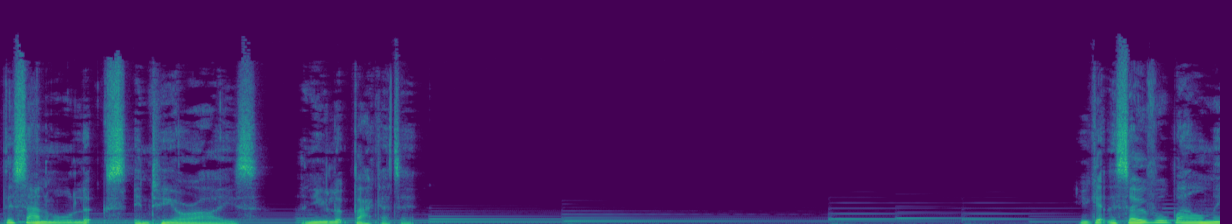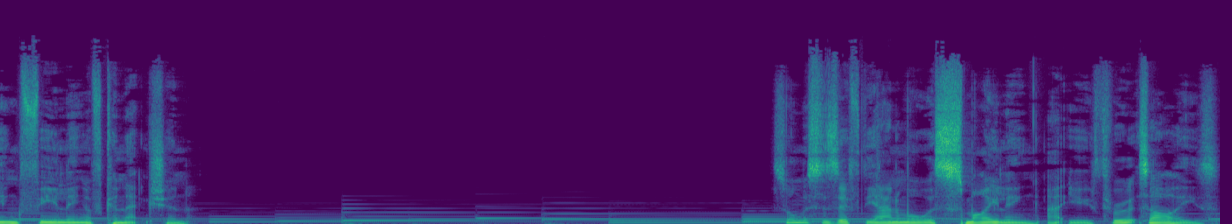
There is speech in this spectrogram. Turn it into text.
This animal looks into your eyes, and you look back at it. You get this overwhelming feeling of connection. It's almost as if the animal was smiling at you through its eyes.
